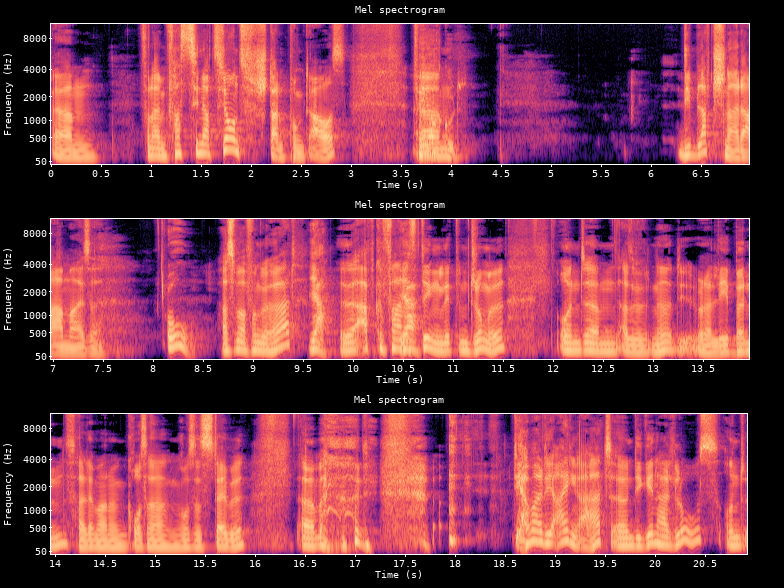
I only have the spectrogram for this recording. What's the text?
ähm, von einem Faszinationsstandpunkt aus. Finde ich auch Ähm, gut. Die Blattschneiderameise. Oh. Hast du mal von gehört? Ja. Äh, abgefahrenes Ja. Ding, lebt im Dschungel. Und ähm, also, ne, die, oder Leben, ist halt immer ein großer, ein großes Stable. Ähm, die haben halt die Eigenart, äh, die gehen halt los und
